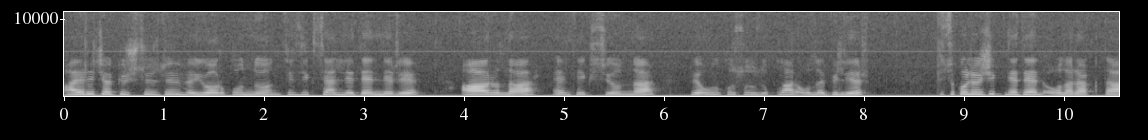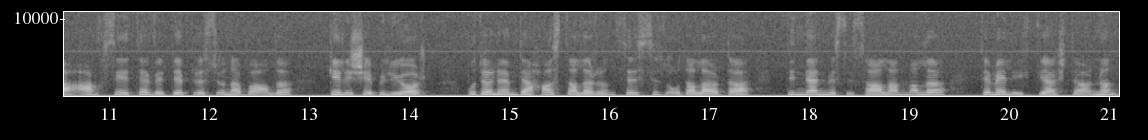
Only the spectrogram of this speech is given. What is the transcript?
Ayrıca güçsüzlüğün ve yorgunluğun fiziksel nedenleri ağrılar, enfeksiyonlar ve uykusuzluklar olabilir. Psikolojik neden olarak da anksiyete ve depresyona bağlı gelişebiliyor. Bu dönemde hastaların sessiz odalarda dinlenmesi sağlanmalı. Temel ihtiyaçlarının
